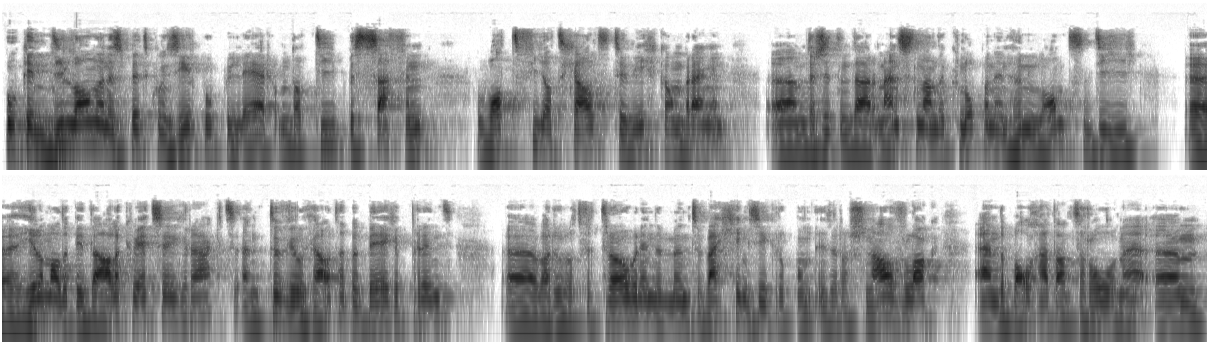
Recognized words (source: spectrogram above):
Ook in die landen is bitcoin zeer populair, omdat die beseffen wat fiat geld teweeg kan brengen. Um, er zitten daar mensen aan de knoppen in hun land die helemaal de pedalen kwijt zijn geraakt en te veel geld hebben bijgeprint, uh, waardoor dat vertrouwen in de munt wegging, zeker op een internationaal vlak, en de bal gaat aan het rollen. Hè. Um,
